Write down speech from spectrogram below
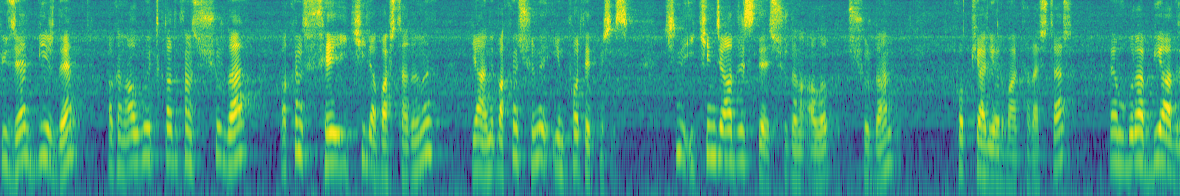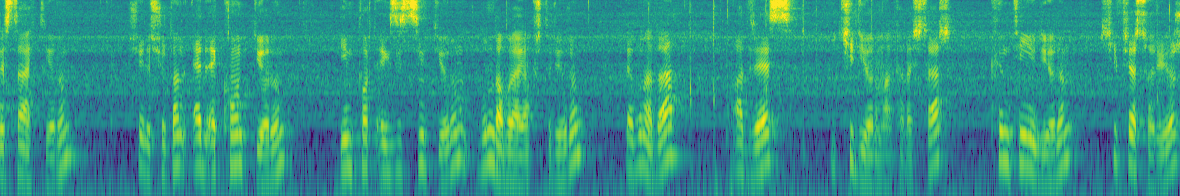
Güzel. Bir de bakın algoyu tıkladıktan şurada bakın F2 ile başladığını yani bakın şunu import etmişiz. Şimdi ikinci adresi de şuradan alıp şuradan kopyalıyorum arkadaşlar. Ben buraya bir adres daha ekliyorum. Şöyle şuradan add account diyorum. Import existing diyorum. Bunu da buraya yapıştırıyorum. Ve buna da adres 2 diyorum arkadaşlar. Continue diyorum. Şifre soruyor.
